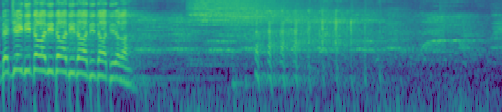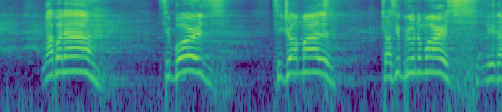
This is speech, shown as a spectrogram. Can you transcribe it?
Hindi, Jay, dito ka, dito ka, dito ka, dito ka, dito ka. Nga pala, si Boards, si Jomal, tsaka si Bruno Mars. Andito.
